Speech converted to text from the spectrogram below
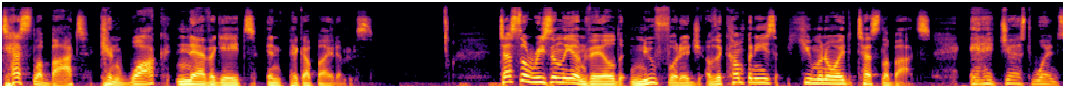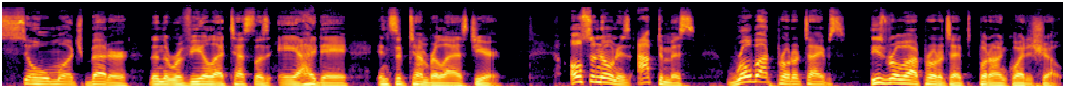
Tesla bot can walk, navigate, and pick up items. Tesla recently unveiled new footage of the company's humanoid Tesla bots, and it just went so much better than the reveal at Tesla's AI Day in September last year. Also known as Optimus, robot prototypes, these robot prototypes put on quite a show.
